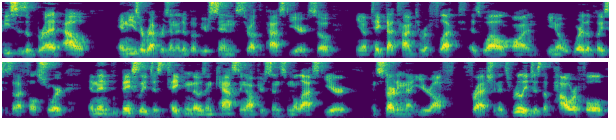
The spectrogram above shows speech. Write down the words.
pieces of bread out, and these are representative of your sins throughout the past year. So you know, take that time to reflect as well on you know where the places that I fell short, and then basically just taking those and casting off your sins from the last year and starting that year off fresh. And it's really just a powerful,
